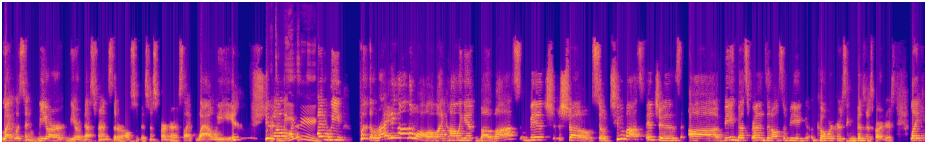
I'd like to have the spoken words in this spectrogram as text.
like, listen, we are, we are best friends that are also business partners. Like, wow, we, you That's know, amazing. And we put the writing on the wall by calling it the Boss Bitch Show. So two boss bitches, uh, being best friends and also being coworkers and business partners. Like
